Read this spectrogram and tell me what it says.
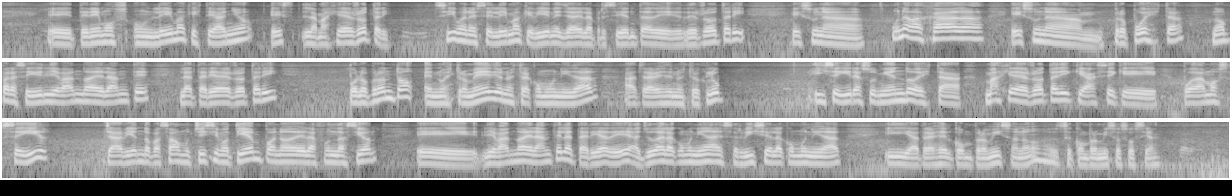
eh, tenemos un lema que este año es la magia de Rotary. Sí, bueno, ese lema que viene ya de la presidenta de, Rotary es una, una, bajada, es una mm, propuesta ¿no? para seguir llevando adelante la tarea de Rotary por lo pronto en nuestro medio, en nuestra comunidad, a través de nuestro club y seguir asumiendo esta magia de Rotary que hace que podamos seguir, ya habiendo pasado muchísimo tiempo ¿no? de la fundación, eh, llevando adelante la tarea de ayuda a la comunidad, de servicio a la comunidad y a través del compromiso, ¿no? ese compromiso social.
